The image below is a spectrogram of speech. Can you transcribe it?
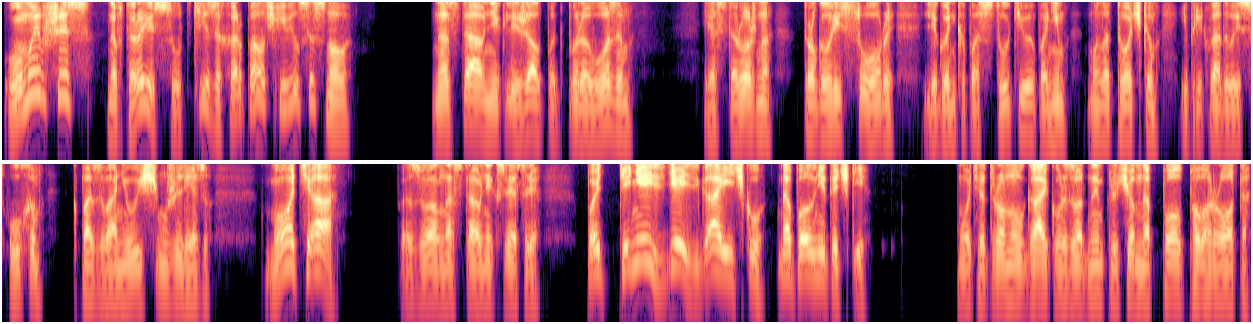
Умывшись, на вторые сутки Захар Павлович явился снова. Наставник лежал под паровозом и осторожно трогал рессоры, легонько постукивая по ним молоточком и прикладываясь ухом к позванивающему железу. — Мотя! — позвал наставник слесаря. — Подтяни здесь гаечку на полниточки. Мотя тронул гайку разводным ключом на пол поворота.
